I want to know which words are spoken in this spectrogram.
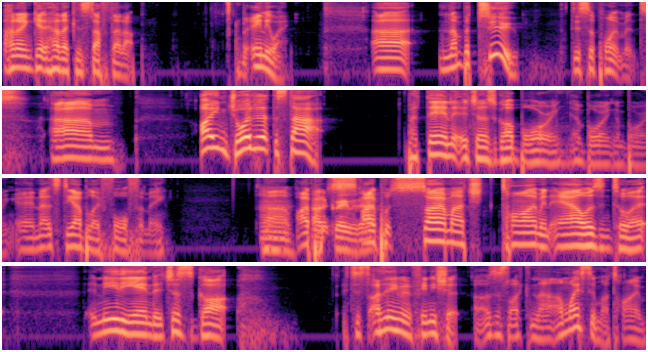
I don't get how they can stuff that up. But anyway, uh, number two, disappointment. Um, I enjoyed it at the start, but then it just got boring and boring and boring, and that's Diablo Four for me. Um, I I'd put, agree with I put so much time and hours into it, and near the end, it just got. It just I didn't even finish it. I was just like, nah, I'm wasting my time.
